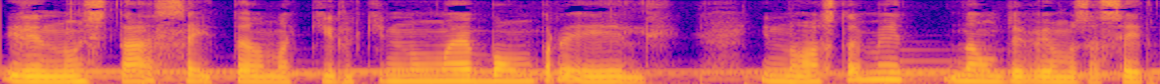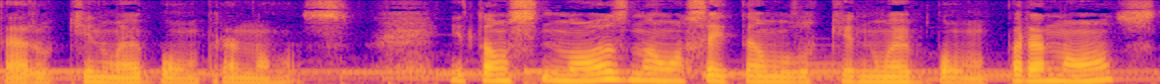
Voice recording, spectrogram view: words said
ele não está aceitando aquilo que não é bom para ele. E nós também não devemos aceitar o que não é bom para nós. Então, se nós não aceitamos o que não é bom para nós,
